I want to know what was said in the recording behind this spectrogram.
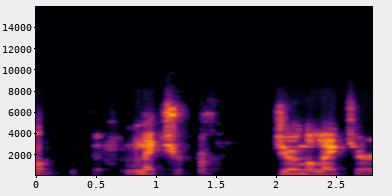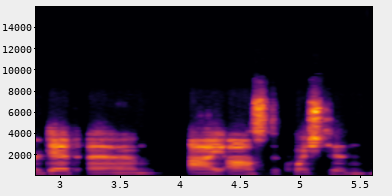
Well, lecture. During a lecture that um, I asked the question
